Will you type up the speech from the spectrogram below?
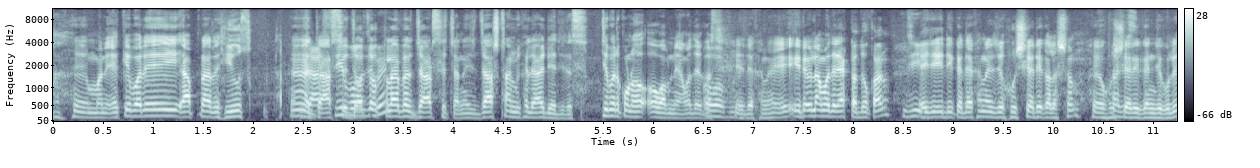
হ্যাঁ, মানে একেবারেই আপনার হিউজ হ্যাঁ জার্সি যত? ক্লাবের জার্সি চান জাস্ট আমি খালি আইডিয়া দিতেছি। টিমের কোনো অভাব নেই আমাদের কাছে। দেখেন এটা হলো আমাদের একটা দোকান। এই যে এইদিকে দেখেন যে হুঁশিয়ারি কালেকশন হুঁশিয়ারি গেঞ্জিগুলি।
